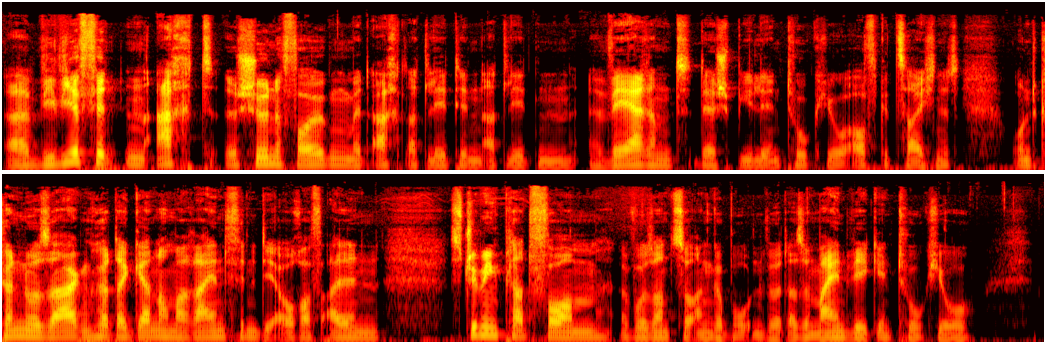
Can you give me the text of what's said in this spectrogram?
äh, wie wir finden, acht äh, schöne Folgen mit acht Athletinnen und Athleten während der Spiele in Tokio aufgezeichnet und können nur sagen, hört da gerne nochmal rein, findet ihr auch auf allen Streaming-Plattformen, wo sonst so angeboten wird. Also mein Weg in Tokio,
